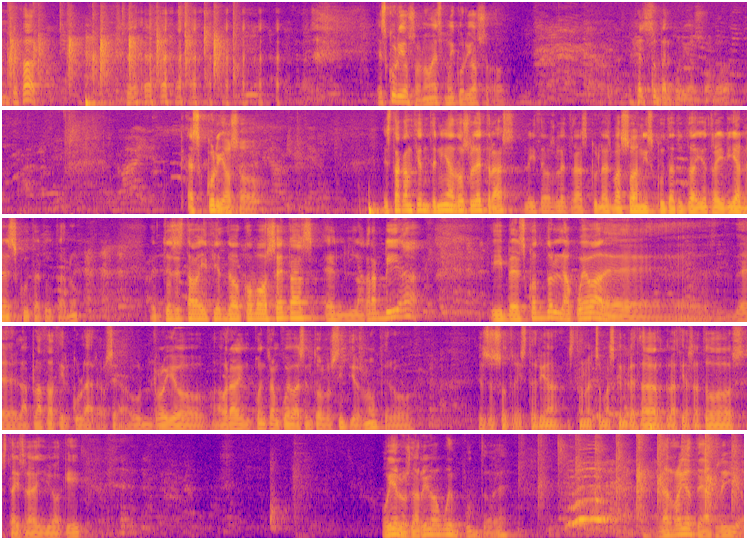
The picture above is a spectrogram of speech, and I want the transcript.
empezar. Es curioso, ¿no? Es muy curioso. Es súper curioso, ¿no? Es curioso. Esta canción tenía dos letras, le hice dos letras, que una es Basoan Iskutatuta y otra Irian Iskutatuta, ¿no? Entonces estaba diciendo como setas en la Gran Vía y me escondo en la cueva de, la Plaza Circular. O sea, un rollo... Ahora encuentran cuevas en todos los sitios, ¿no? Pero eso es otra historia. Esto no ha hecho más que empezar. Gracias a todos. Estáis ahí, yo aquí. Oye, los de arriba, buen punto, ¿eh? De rollo teatrillo.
